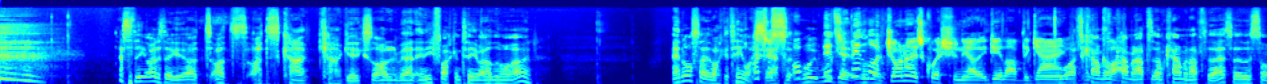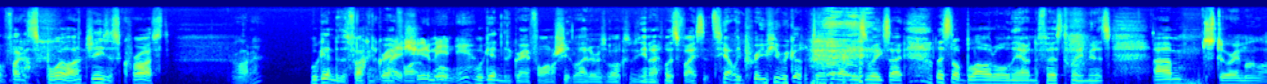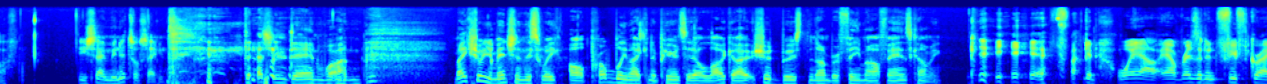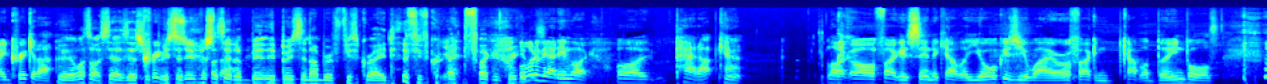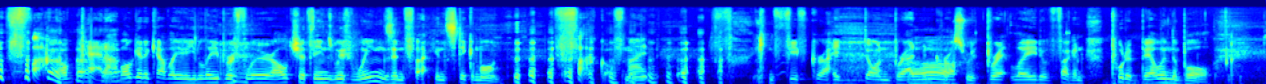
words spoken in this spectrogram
That's the thing. I just, I, I, I just can't can't get excited about any fucking team other than my own. And also, like a team like just- South, we'll, we'll it's get. a bit we'll- like Jono's question the other. Do you love the game? well, it's coming, club? coming up. To, I'm coming up to that. So let's not fucking spoiler. Jesus Christ. Righto. We'll get into the fucking grand final. shoot a man we'll, down. we'll get into the grand final shit later as well because you know, let's face it, it's the only preview we've got to talk about this week. So let's not blow it all now in the first twenty minutes. Um, Story of my life. Do you say minutes or seconds? Dashing Dan one. Make sure you mention this week. I'll probably make an appearance at El Loco. Should boost the number of female fans coming. yeah, fucking wow! Our resident fifth grade cricketer. Yeah, what's what I said? I said, it Cricket boost, the- I said it boosts the number of fifth grade, fifth grade Yeah. fucking cricketers. Well, what about him? Like, oh, pad up, cunt. Like, oh, fucking send a couple of Yorkers your way or a fucking couple of bean balls. Fuck, I'll pad up. I'll get a couple of Libra Fleur Ultra Thins with wings and fucking stick them on. Fuck off, mate. fucking fifth grade Don Bradman Oh. cross with Brett Lee to fucking put a bell in the ball.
